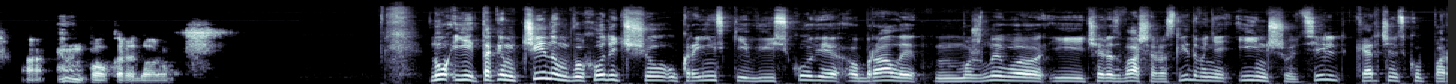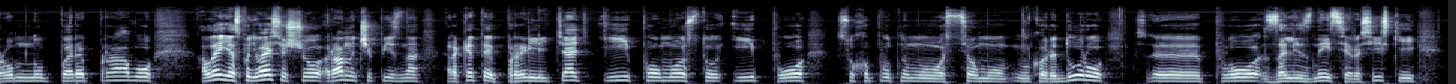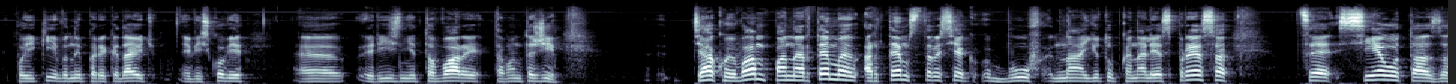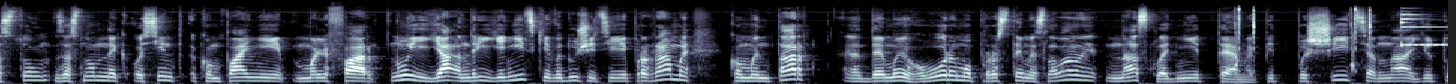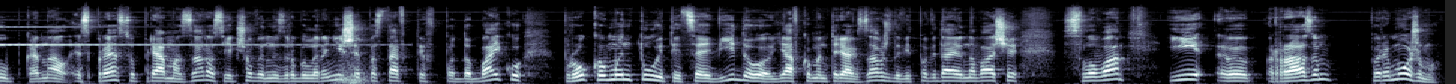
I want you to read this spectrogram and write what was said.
по коридору. Ну і таким чином виходить, що українські військові обрали, можливо, і через ваше розслідування іншу ціль Керченську паромну переправу. Але я сподіваюся, що рано чи пізно ракети прилітять і по мосту, і по сухопутному ось цьому коридору, е, по залізниці російській, по якій вони перекидають військові е, різні товари та вантажі. Дякую вам, пане Артеме. Артем Старосяк був на youtube каналі Еспресо. Це SEO та засновник осінт компанії Мольфар. Ну і я, Андрій Яніцький, ведучий цієї програми. Коментар, е, де ми говоримо простими словами на складні теми. Підпишіться на YouTube канал Еспресо прямо зараз. Якщо ви не зробили раніше, поставте вподобайку, прокоментуйте це відео. Я в коментарях завжди відповідаю на ваші слова. І е, разом переможемо.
